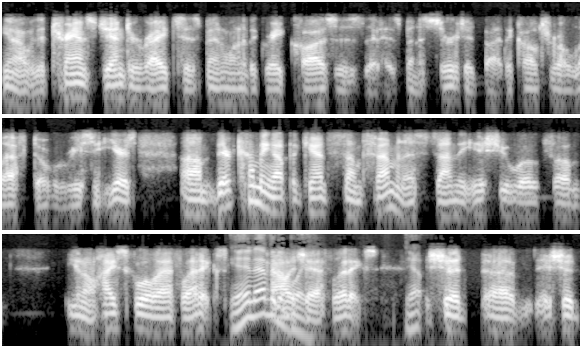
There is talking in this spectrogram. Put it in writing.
you know, the transgender rights has been one of the great causes that has been asserted by the cultural left over recent years. Um, they're coming up against some feminists on the issue of, um, you know, high school athletics, Inevitably. college athletics. Yep. Should uh, should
